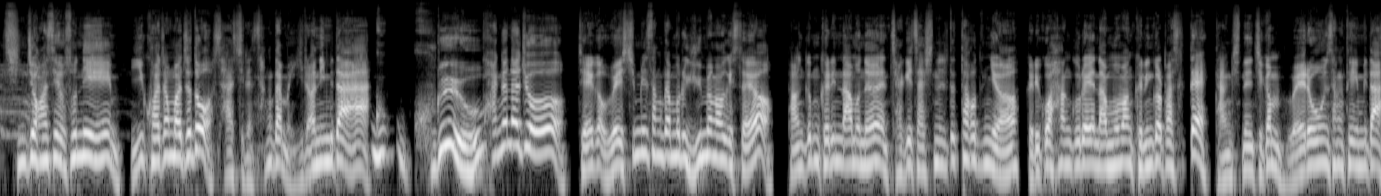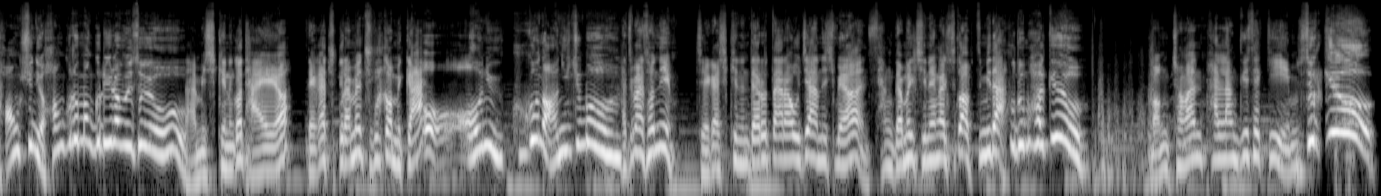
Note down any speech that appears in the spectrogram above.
진정하세요, 손님. 이 과정마저도 사실은 상담의 일환입니다. 그, 그래요? 당연하죠. 제가 왜 심리 상담으로 유명하겠어요? 방금 그린 나무는 자기 자신을 뜻하거든요. 그리고 한 그루의 나무만 그린 걸 봤을 때 당신은 지금 외로운 상태입니다. 당신이 한 그릇만 그리라면서요. 남이 시키는 거 다예요? 내가 죽으라면 죽을 겁니까? 어, 아니 그건 아니지만 하지만 손님, 제가 시키는 대로 따라오지 않으시면 상담을 진행할 수가 없습니다. 그럼 할게요. 멍청한 팔랑귀 새끼임. 이 새끼야!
